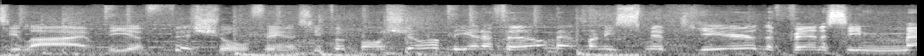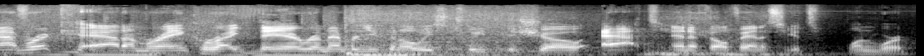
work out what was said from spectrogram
Fantasy Live, the official fantasy football show of the NFL. Matt Money Smith here, the fantasy maverick. Adam Rank right there. Remember, you can always tweet the show at NFL Fantasy. It's one word.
